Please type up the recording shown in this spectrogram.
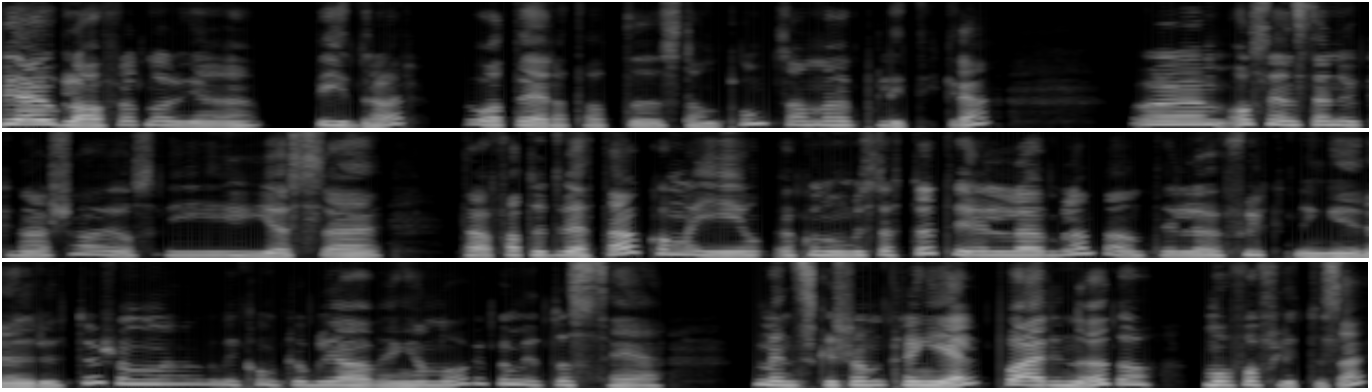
Vi er jo glad for at Norge bidrar, og at dere har tatt standpunkt som politikere. Og senest denne uken her så har jo også vi i YS fattet vedtak om å gi økonomisk støtte til eh, blant annet til flyktningruter, som eh, vi kommer til å bli avhengig av nå. Vi kommer jo til å se mennesker som trenger hjelp og er i nød og må forflytte seg.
